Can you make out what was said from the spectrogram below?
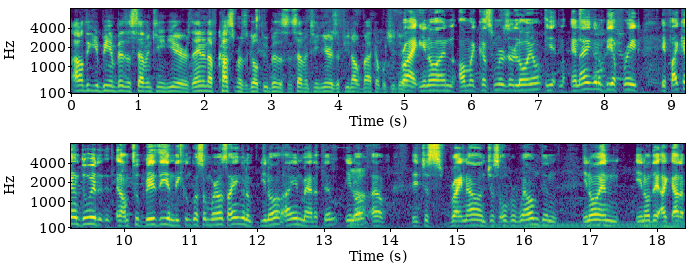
I don't think you'd be in business 17 years. There ain't enough customers to go through business in 17 years if you don't back up what you do. Right, you know, and all my customers are loyal, and I ain't gonna be afraid. If I can't do it, and I'm too busy, and they can go somewhere else, I ain't gonna, you know, I ain't mad at them. You know, uh, it just right now I'm just overwhelmed, and you know, and you know, they, I gotta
